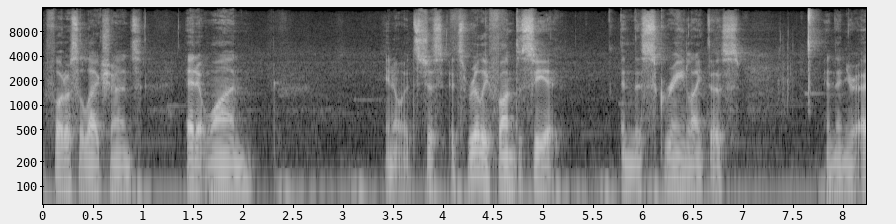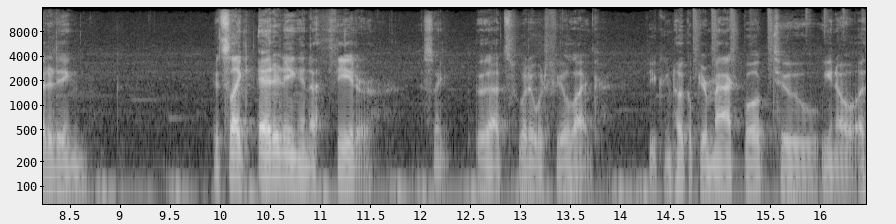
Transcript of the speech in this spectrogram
photo selections, edit one. You know, it's just, it's really fun to see it in this screen like this. And then you're editing it's like editing in a theater. It's like that's what it would feel like. You can hook up your MacBook to you know a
